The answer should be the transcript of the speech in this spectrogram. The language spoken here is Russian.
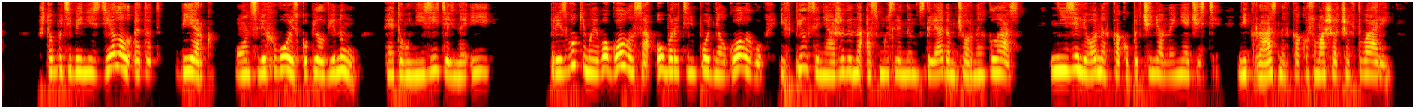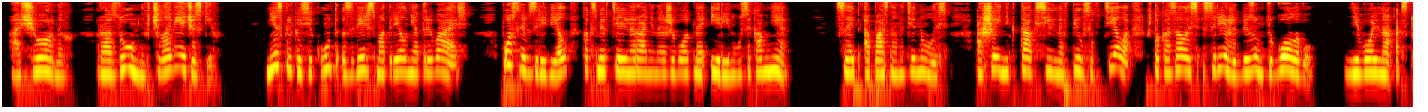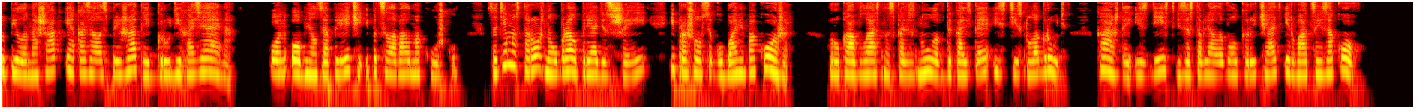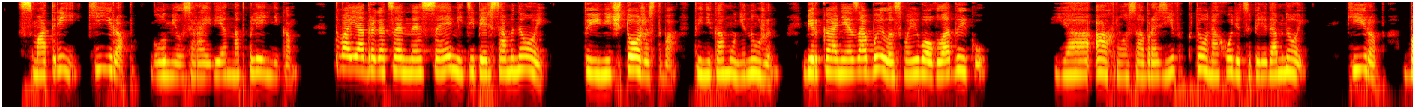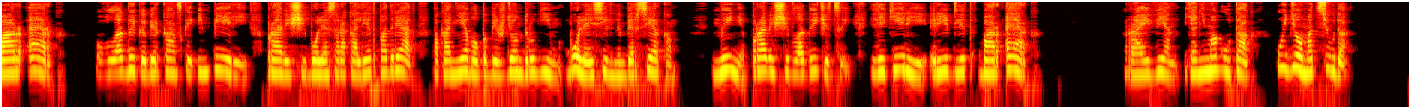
Что бы тебе ни сделал этот Берг, он с лихвой искупил вину. Это унизительно и... При звуке моего голоса оборотень поднял голову и впился неожиданно осмысленным взглядом черных глаз. Не зеленых, как у подчиненной нечисти, не красных, как у сумасшедших тварей, а черных, разумных, человеческих. Несколько секунд зверь смотрел, не отрываясь. После взревел, как смертельно раненое животное, и ринулся ко мне. Цепь опасно натянулась. Ошейник так сильно впился в тело, что, казалось, срежет безумцу голову. Невольно отступила на шаг и оказалась прижатой к груди хозяина. Он обнял за плечи и поцеловал макушку. Затем осторожно убрал пряди с шеи и прошелся губами по коже. Рука властно скользнула в декольте и стиснула грудь. Каждое из действий заставляло волка рычать и рваться из оков. «Смотри, Кироп!» — глумился Райвен над пленником. «Твоя драгоценная Сэмми теперь со мной! Ты ничтожество, ты никому не нужен! Беркания забыла своего владыку!» Я ахнула, сообразив, кто находится передо мной. Кироп Бар-Эрк, владыка Берканской империи, правящий более сорока лет подряд, пока не был побежден другим, более сильным берсерком ныне правящей владычицей Ликирии Ридлит Бар-Эрк. «Райвен, я не могу так! Уйдем отсюда!»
